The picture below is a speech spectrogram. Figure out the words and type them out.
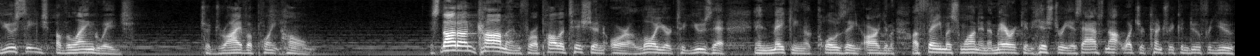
usage of language to drive a point home. It's not uncommon for a politician or a lawyer to use that in making a closing argument. A famous one in American history is ask not what your country can do for you,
